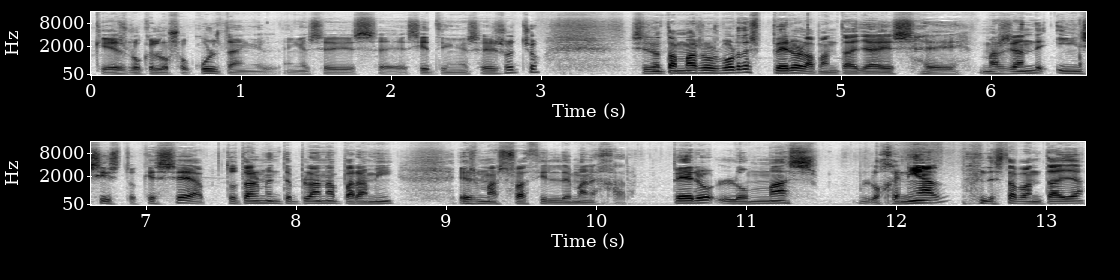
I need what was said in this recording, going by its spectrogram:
que es lo que los oculta en el, en el Series 7 y en el Series 8. Se notan más los bordes, pero la pantalla es más grande. Insisto, que sea totalmente plana para mí es más fácil de manejar. Pero lo más, lo genial de esta pantalla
